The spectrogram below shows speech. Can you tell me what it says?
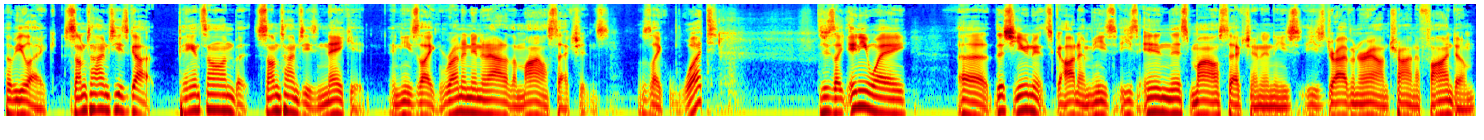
he'll be like, sometimes he's got pants on, but sometimes he's naked, and he's like running in and out of the mile sections. I was like, what? She's like, anyway, uh, this unit's got him. He's he's in this mile section, and he's he's driving around trying to find him,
